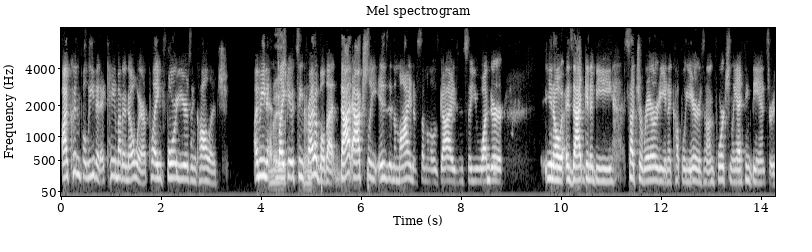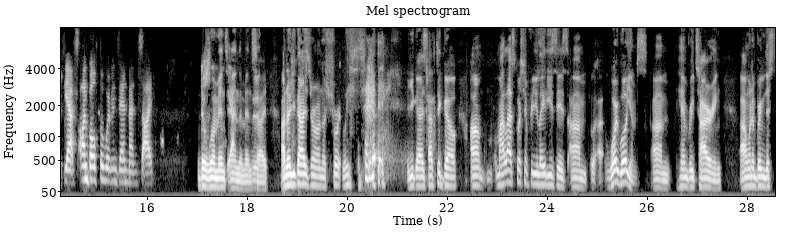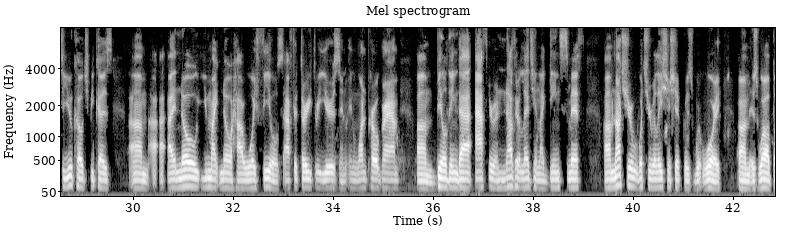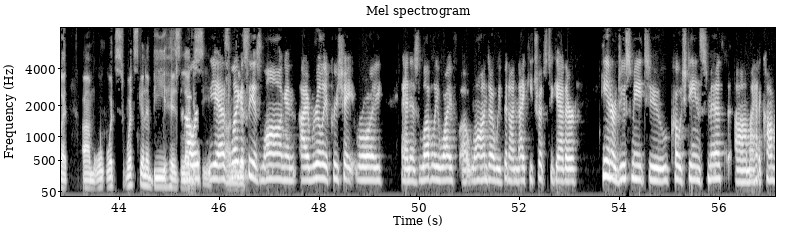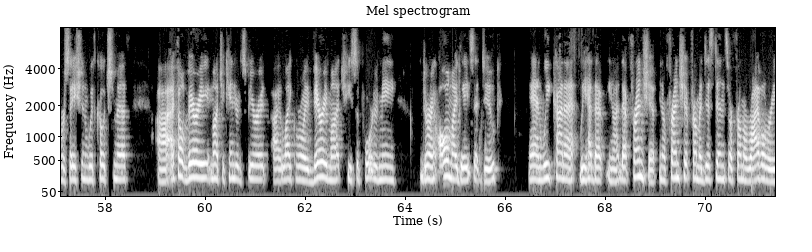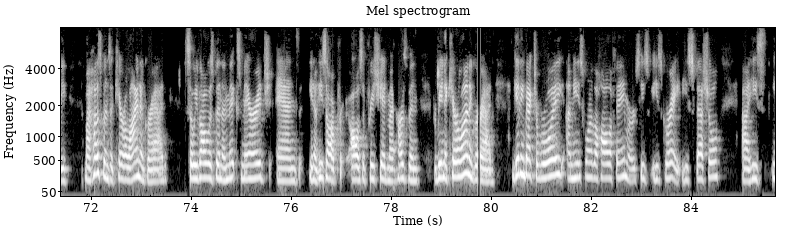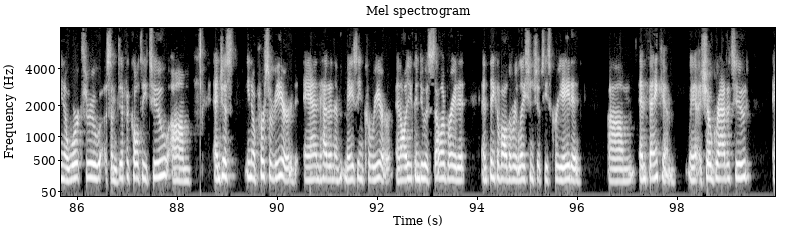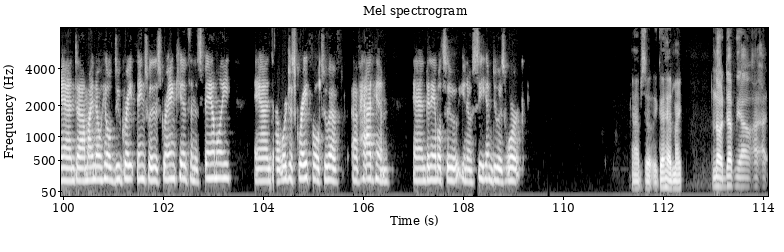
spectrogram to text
I couldn't believe it. It came out of nowhere, playing four years in college. I mean, Amazing. like it's incredible that that actually is in the mind of some of those guys. And so you wonder, you know, is that going to be such a rarity in a couple years? And unfortunately, I think the answer is yes on both the women's and men's side. The women's and the men's yeah. side. I know you guys are on a short leash. you guys have to go. Um, my last question for you ladies is um, Roy Williams, um, him retiring. I want to bring this to you, coach, because um, I, I, know you might know how Roy feels after 33 years in, in one program, um, building that after another legend like Dean Smith. I'm not sure what your relationship is with Roy um, as well, but um, what's what's going to be his legacy? Oh, yeah, his legacy your... is long, and I really appreciate Roy and his lovely wife uh, Wanda. We've been on Nike trips together. He introduced me to Coach Dean Smith. Um, I had a conversation with Coach Smith. Uh, I felt very much a kindred spirit. I like Roy very much. He supported me during all my days at Duke. And we kind of we had that you know that friendship you know friendship from a distance or from a rivalry. My husband's a carolina grad so we've always been a mixed marriage. And you know he's always appreciated my husband for being a carolina grad. Getting back to roy i mean he's one of the hall of famers. He's he's great. He's special uh, he's you know worked through some difficulty too um, and just you know persevered and had an amazing career and all you can do is celebrate it and think of all the relationships he's created um, and thank him. Show gratitude, and um, I know he'll do great things with his grandkids and his family. And uh, we're just grateful to have have had him and been able to you know see him do his work. Absolutely. Go ahead, Mike. No, definitely. I, I,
